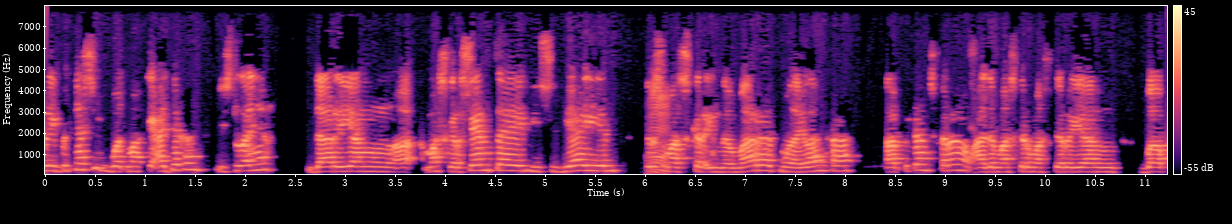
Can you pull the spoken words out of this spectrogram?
ribetnya sih buat pakai aja kan? Istilahnya dari yang eh, masker sensei disediain, terus Hmm. masker Indomaret mulai langka. Tapi kan sekarang ada masker-masker yang bab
